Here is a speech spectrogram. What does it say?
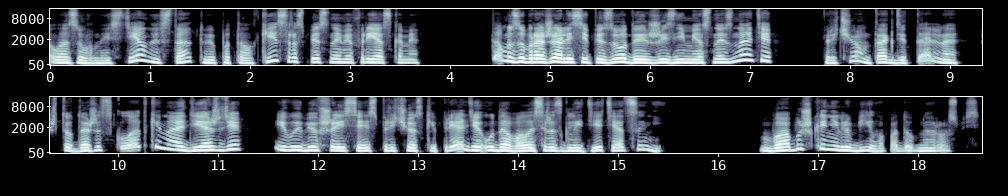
Лазурные стены, статуи, потолки с расписными фресками. Там изображались эпизоды из жизни местной знати, причем так детально, что даже складки на одежде и выбившиеся из прически пряди удавалось разглядеть и оценить. Бабушка не любила подобную роспись.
